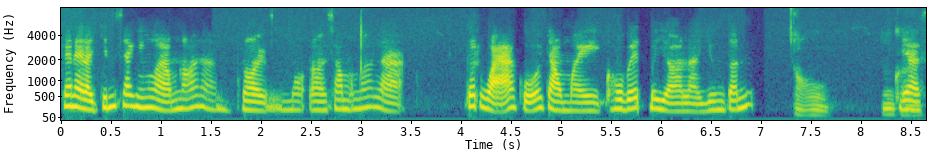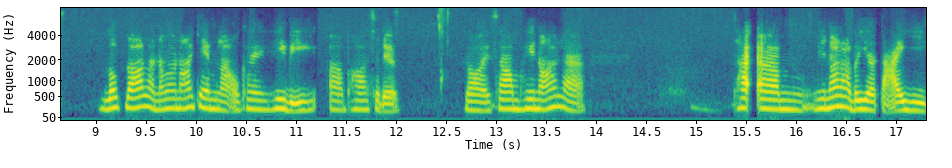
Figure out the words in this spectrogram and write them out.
Cái này là chính xác những lời ông nói nè. Rồi một rồi xong ông nói là kết quả của chồng mày covid bây giờ là dương tính. Oh ok. Yes lúc đó là nó mới nói cho em là ok Hy bị uh, positive. Rồi xong Hy nói là um, Hy nói là bây giờ tại vì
